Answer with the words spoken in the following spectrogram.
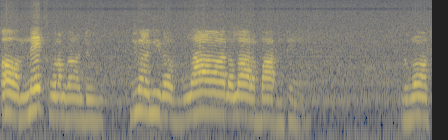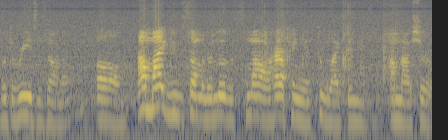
Um, next what I'm going to do, you're going to need a lot, a lot of bobbin pins. The ones with the ridges on them. Um, I might use some of the little small hairpins too like these. I'm not sure.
